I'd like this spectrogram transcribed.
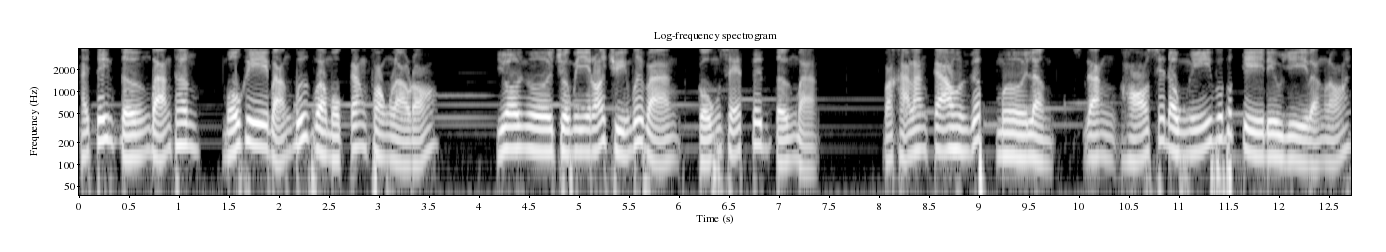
Hãy tin tưởng bản thân mỗi khi bạn bước vào một căn phòng nào đó. Rồi người chuẩn bị nói chuyện với bạn cũng sẽ tin tưởng bạn. Và khả năng cao hơn gấp 10 lần rằng họ sẽ đồng ý với bất kỳ điều gì bạn nói.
